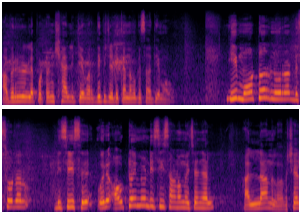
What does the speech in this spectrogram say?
അവരിലുള്ള പൊട്ടൻഷ്യാലിറ്റിയെ വർദ്ധിപ്പിച്ചെടുക്കാൻ നമുക്ക് സാധ്യമാവും. ഈ മോട്ടോർ ന്യൂറോ ഡിസോർഡർ ഡിസീസ് ഒരു ഔട്ടോഇമ്യൂൺ ഡിസീസ് ആണോ എന്ന് വെച്ച് കഴിഞ്ഞാൽ അല്ല എന്നുള്ളത് പക്ഷേ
